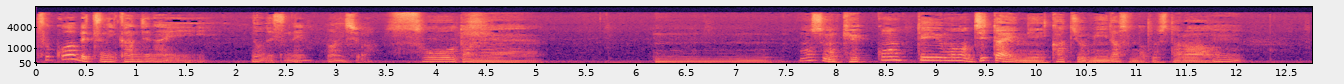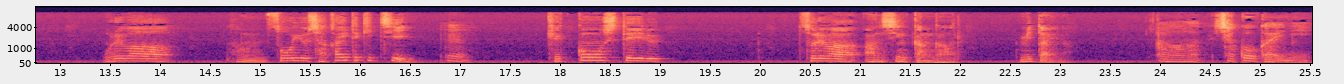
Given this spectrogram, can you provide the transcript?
そこは別に感じないのですねワン氏は。そうだねもしも結婚っていうもの自体に価値を見出すんだとしたら、うん。俺は多分そういう社会的地位うん。結婚をしているそれは安心感があるみたいな。ああ社交界に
